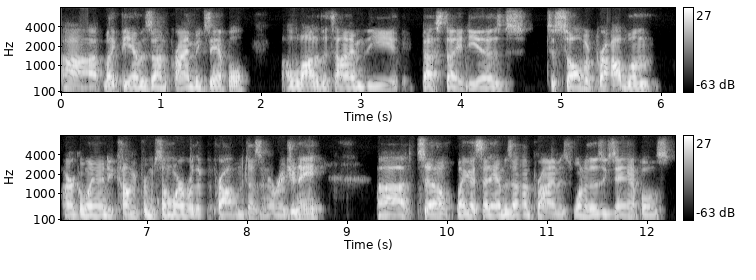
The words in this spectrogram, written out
uh, like the amazon prime example a lot of the time the best ideas to solve a problem are going to come from somewhere where the problem doesn't originate uh, so, like I said, Amazon Prime is one of those examples,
